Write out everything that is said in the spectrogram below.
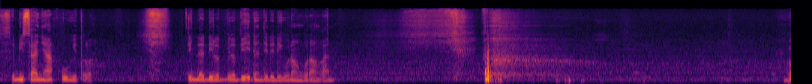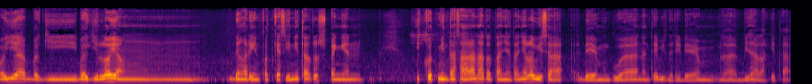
sebisanya aku gitu loh. Tidak dilebih-lebih dan tidak dikurang-kurangkan oh iya bagi bagi lo yang dengerin podcast ini terus pengen ikut minta saran atau tanya-tanya lo bisa DM gue nanti habis dari DM lah bisa lah kita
